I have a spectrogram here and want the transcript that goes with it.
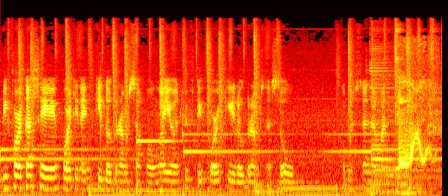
before kasi 49 kilograms ako, ngayon 54 kilograms na. So, kumusta naman din?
